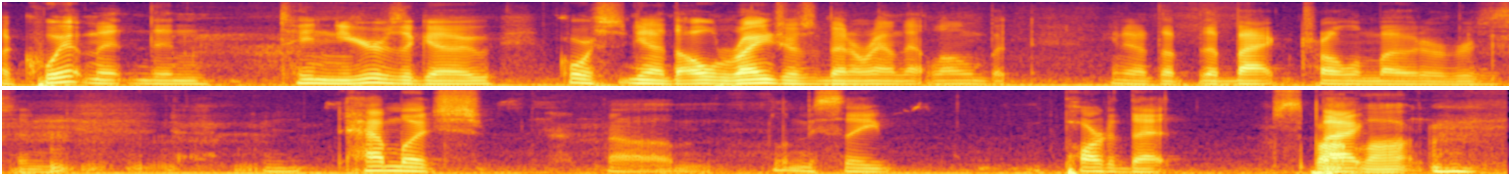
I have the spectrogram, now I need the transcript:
equipment than ten years ago. Of course, you know, the old Rangers have been around that long, but you know, the the back trolling motors and how much. Um, let me see. Part of that spot lock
